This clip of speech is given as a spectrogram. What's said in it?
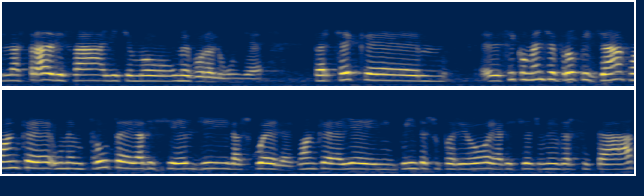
la strada di fa diciamo una vora lunga, perché eh, si comincia proprio già quando un frutta ha di scelgi la scuola, quando è in quinta superiore ha di scelgi l'università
